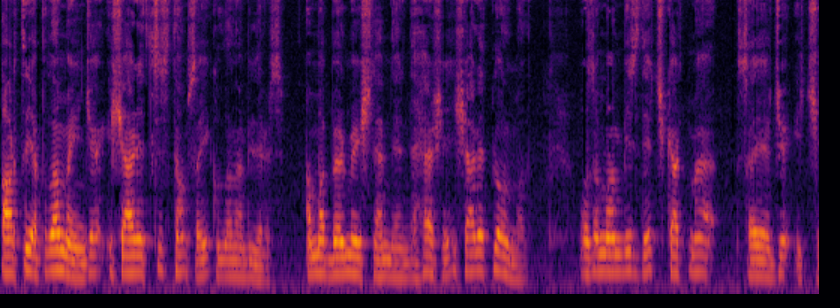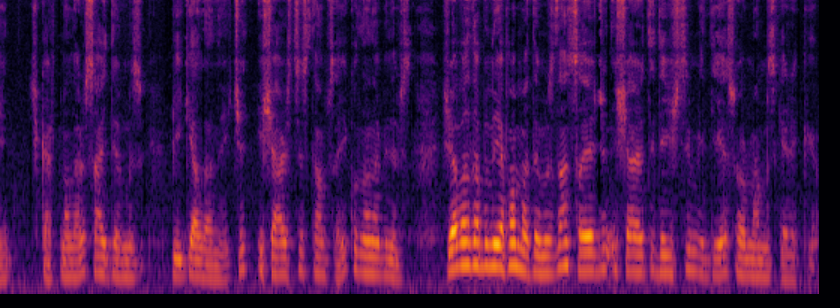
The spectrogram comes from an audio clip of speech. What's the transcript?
artı yapılamayınca işaretsiz tam sayı kullanabiliriz. Ama bölme işlemlerinde her şey işaretli olmalı. O zaman biz de çıkartma sayacı için, çıkartmaları saydığımız bilgi alanı için işaretsiz tam sayı kullanabiliriz. Java'da bunu yapamadığımızdan sayacın işareti değişti mi diye sormamız gerekiyor.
